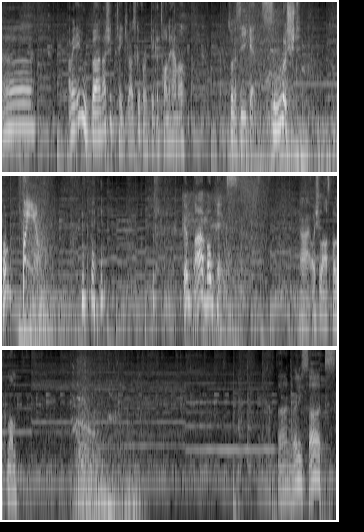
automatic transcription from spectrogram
Uh, I mean, even burnt, I should take you. I just go for a Gigaton Hammer. Just want to see you get smushed. Oh, bam! Goodbye, Vulpix. Alright, what's your last Pokemon? Burn really sucks.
